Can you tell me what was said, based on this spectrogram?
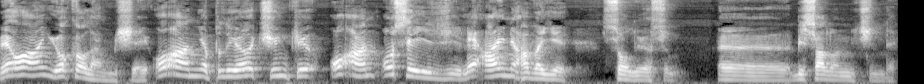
ve o an yok olan bir şey. O an yapılıyor çünkü o an o seyirciyle aynı havayı soluyorsun e, bir salonun içinde.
